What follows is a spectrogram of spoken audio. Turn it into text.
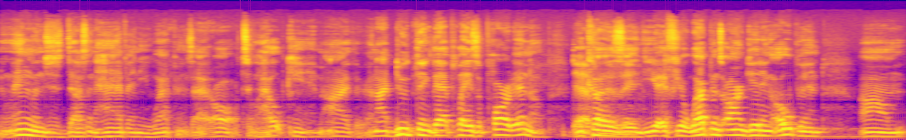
New England just doesn't have any weapons at all to help Cam either, and I do think that plays a part in them because Definitely. it, if your weapons aren't getting open, um,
